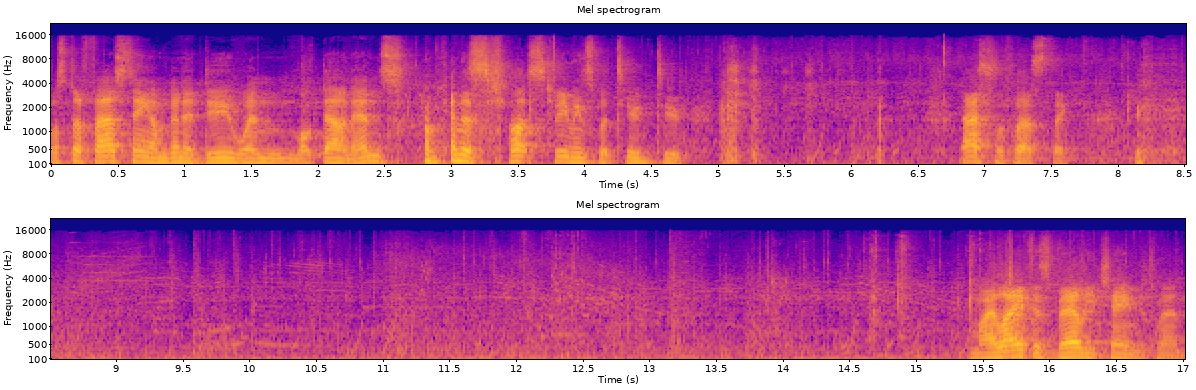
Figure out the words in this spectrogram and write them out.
What's the first thing I'm gonna do when lockdown ends? I'm gonna start streaming Splatoon 2. That's the first thing. My life is barely changed, man.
